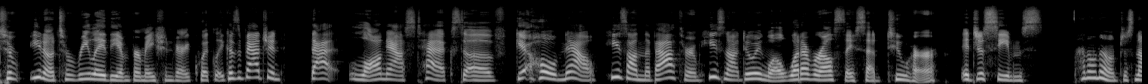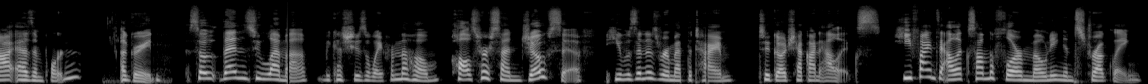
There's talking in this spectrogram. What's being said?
To, you know, to relay the information very quickly. Because imagine that long ass text of, get home now. He's on the bathroom. He's not doing well. Whatever else they said to her. It just seems, I don't know, just not as important. Agreed. So then Zulema, because she's away from the home, calls her son Joseph. He was in his room at the time to go check on Alex. He finds Alex on the floor moaning and struggling.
